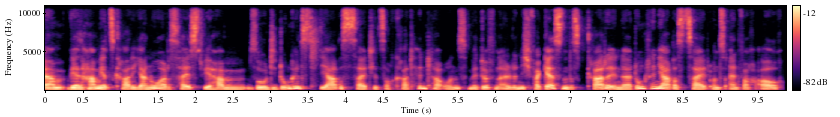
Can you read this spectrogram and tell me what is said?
ähm, wir haben jetzt gerade Januar, das heißt, wir haben so die dunkelste Jahreszeit jetzt auch gerade hinter uns. Wir dürfen alle nicht vergessen, dass gerade in der dunklen Jahreszeit uns einfach auch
